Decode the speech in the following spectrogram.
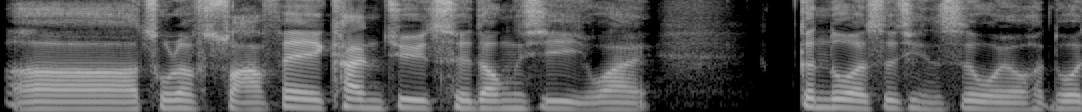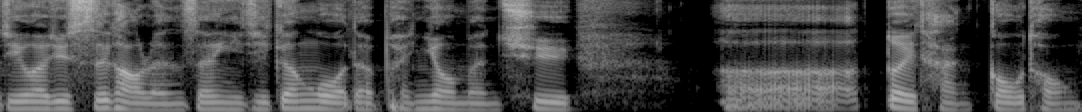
呃，除了耍废、看剧、吃东西以外，更多的事情是我有很多机会去思考人生，以及跟我的朋友们去，呃，对谈沟通。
